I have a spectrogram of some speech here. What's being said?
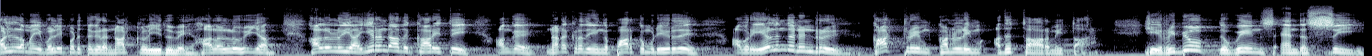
வல்லமை வெளிப்படுத்துகிற நாட்கள் இதுவே. ஹலலுயா ஹலலுயா இரண்டாவது காரியத்தை அங்கே நடக்கிறதை நீங்கள் பார்க்க முடிகிறது. அவர் எழுந்து நின்று காற்றையும் கடலையும் அதத்த ஆரம்பித்தார். He rebuke the winds and the sea.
